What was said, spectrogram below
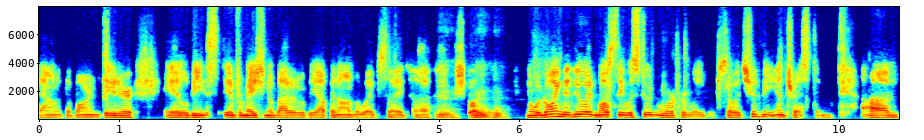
down at the barn theater. It'll be information about it will be up and on the website mm-hmm. shortly. Mm-hmm. And we're going to do it mostly with student worker labor. So it should be interesting. Um,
